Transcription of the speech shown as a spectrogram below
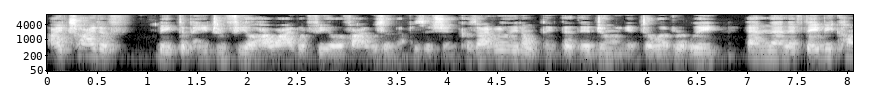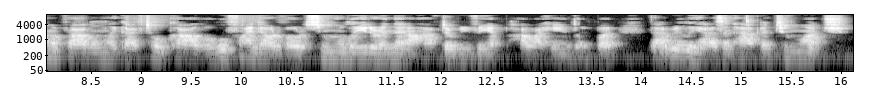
I try to f- make the patron feel how I would feel if I was in that position, because I really don't think that they're doing it deliberately. And then if they become a problem, like I've told Carl, well, we'll find out about it sooner or later, and then I'll have to revamp how I handle it. But that really hasn't happened too much.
